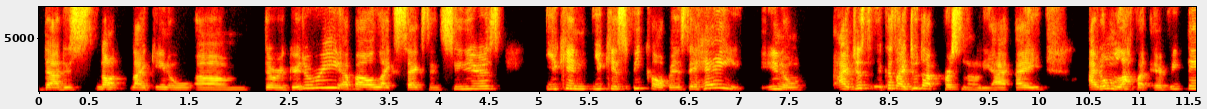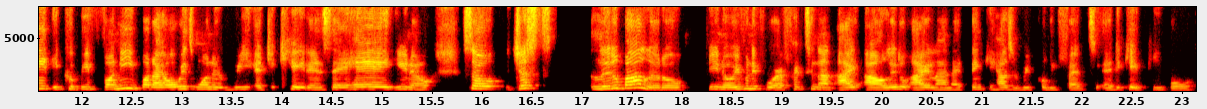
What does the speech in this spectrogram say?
that is not like, you know, um, derogatory about like sex and seniors, you can you can speak up and say, hey, you know, I just because I do that personally. I, I I don't laugh at everything. It could be funny, but I always want to re-educate and say, hey, you know, so just little by little, you know, even if we're affecting an, our little island, I think it has a ripple effect to educate people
